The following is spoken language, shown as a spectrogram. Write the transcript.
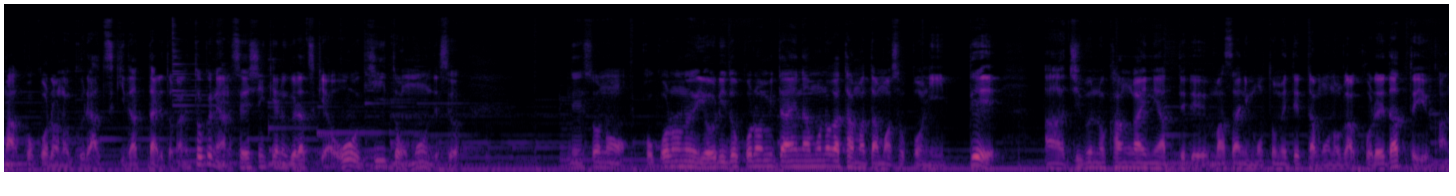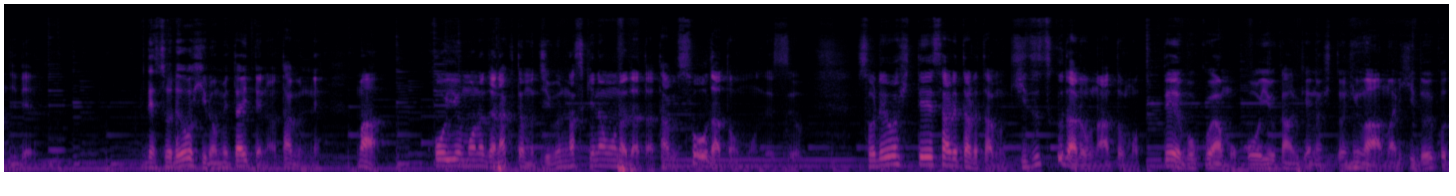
まあ心のぐらつきだったりとかね。特にあの精神系のぐらつきは大きいと思うんですよ。ね、その心の拠り所みたいなものがたまたまそこに行ってあ自分の考えに合ってるまさに求めてたものがこれだという感じで。でそれを広めたいっていうのは多分ねまあこういうものじゃなくても自分の好きなものだったら多分そうだと思うんですよ。それを否定されたら多分傷つくだろうなと思って僕はもうこういう関係の人にはあまりひどい言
